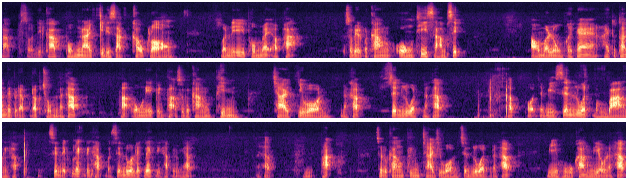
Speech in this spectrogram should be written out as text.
ครับ สวัสดีครับ ผมนายกิติศักดิ์เข้าคลอง วันนี้ผมได้อาพระสมเด็จพระคังองค์ที่ 30 เอามาลงเผยแพร่ให้ทุกท่านได้ประดับรับชมนะครับ พระองค์นี้เป็นพระสมเด็จพระคังพิมพ์ ชายจีวรนะครับ เส้นลวดนะครับครับเพราะจะมีเส้นลวดบางๆนี่ครับ เส้นเล็กๆนะครับเส้นลวดเล็กๆนี่ครับเห็นไหมครับนะครับพระสมเด็จพระคังพิมพ์ชายจีวรเส้นลวดนะครับ มีหูข้างเดียวนะครับ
